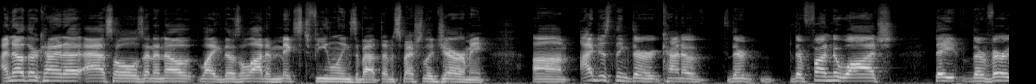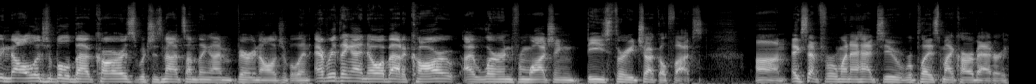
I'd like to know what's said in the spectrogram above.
I know they're kind of assholes, and I know like there's a lot of mixed feelings about them, especially Jeremy. Um, I just think they're kind of they're they're fun to watch. They they're very knowledgeable about cars, which is not something I'm very knowledgeable in. Everything I know about a car, I learned from watching these three chuckle fucks um, except for when I had to replace my car battery,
